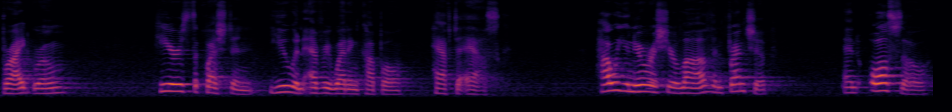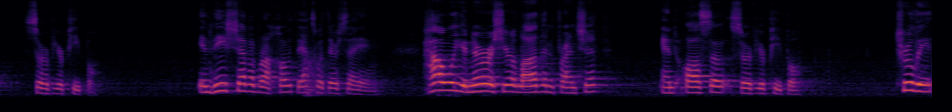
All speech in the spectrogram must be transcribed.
bridegroom, here's the question you and every wedding couple have to ask How will you nourish your love and friendship and also serve your people? In these Sheva Brachot, that's what they're saying. How will you nourish your love and friendship and also serve your people? Truly,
